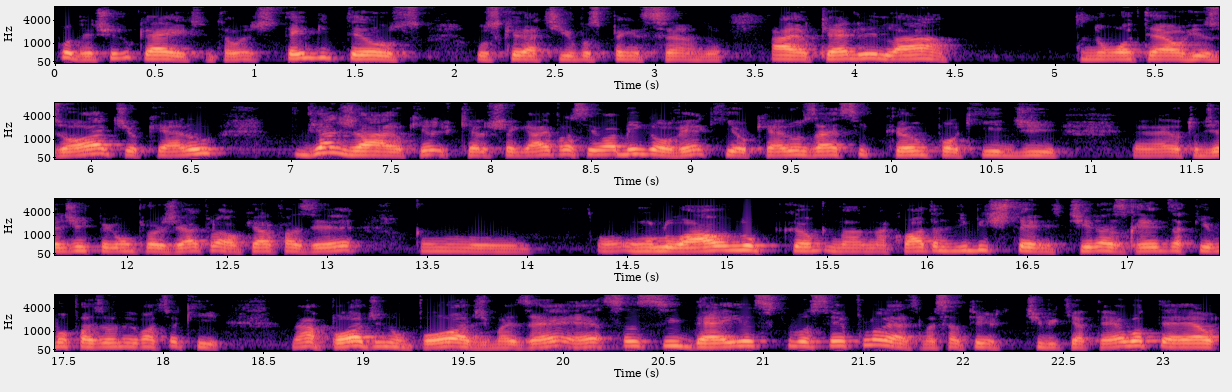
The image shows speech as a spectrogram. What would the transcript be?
Pô, a gente não quer isso, então a gente tem que ter os, os criativos pensando, ah, eu quero ir lá num hotel resort, eu quero viajar, eu quero, chegar e falar assim, oh, amigo, vem aqui, eu quero usar esse campo aqui de... Né, outro dia a gente pegou um projeto ah, eu quero fazer um um luau no campo, na, na, quadra de beach tênis, tira as redes aqui, vou fazer um negócio aqui. Ah, pode, não pode, mas é essas ideias que você floresce. Mas eu tive que ir até o hotel,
